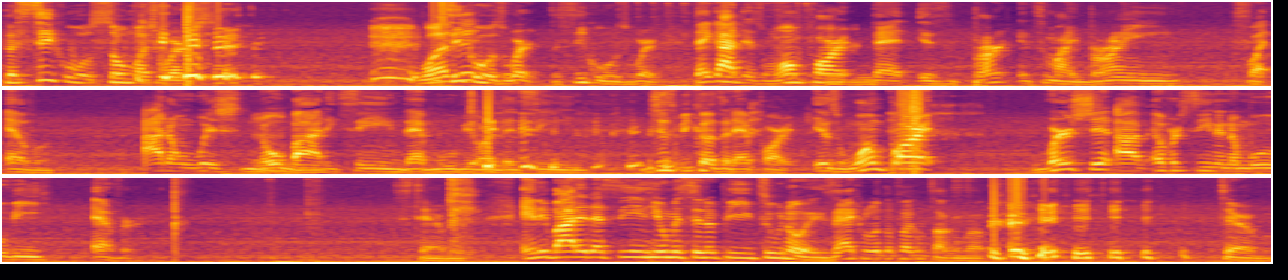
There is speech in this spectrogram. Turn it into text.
The sequel was so much worse. was the sequel it? was worse. The sequel was worse. They got this one part Mhm. that is burnt into my brain forever. I don't wish nobody seen that movie or that scene just because of that part. It's one part worst shit I've ever seen in a movie ever. It's terrible. Anybody that's seen Human Centipede 2 know exactly what the fuck I'm talking about. terrible.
